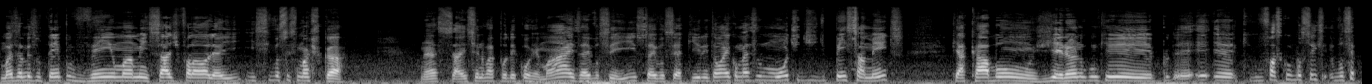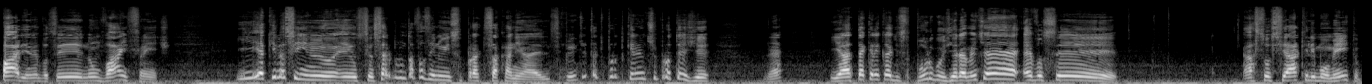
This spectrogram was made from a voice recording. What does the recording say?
mas ao mesmo tempo vem uma mensagem que fala, olha, e, e se você se machucar? né? Aí você não vai poder correr mais, aí você isso, aí você aquilo. Então aí começa um monte de, de pensamentos que acabam gerando com que, porque, é, é, que faz com que você, você pare, né? Você não vá em frente. E aquilo assim, o seu cérebro não está fazendo isso para te sacanear, ele simplesmente está querendo te proteger, né? E a técnica de expurgo geralmente é, é você associar aquele momento,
